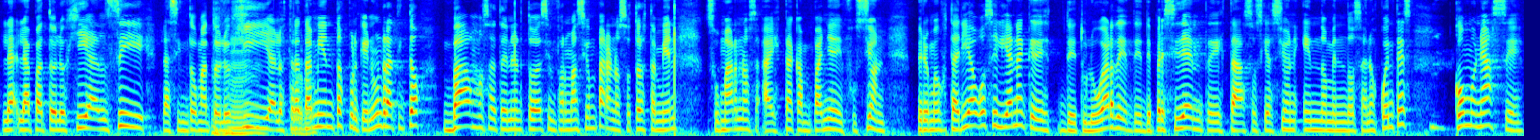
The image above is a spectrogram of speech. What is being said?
la, patología en sí, la sintomatología, los tratamientos, porque en un ratito vamos a tener toda esa información para nosotros también sumarnos a esta campaña de difusión. Pero me gustaría vos, Eliana, que de, tu lugar de presidente de esta asociación Endo Mendoza. Nos cuentes cómo nace,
